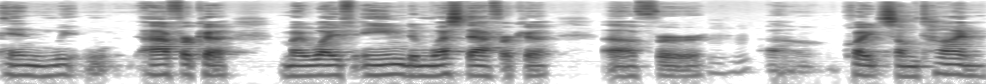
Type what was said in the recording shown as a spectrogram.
and we Africa. My wife aimed in West Africa uh, for mhm, uh, quite some time,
